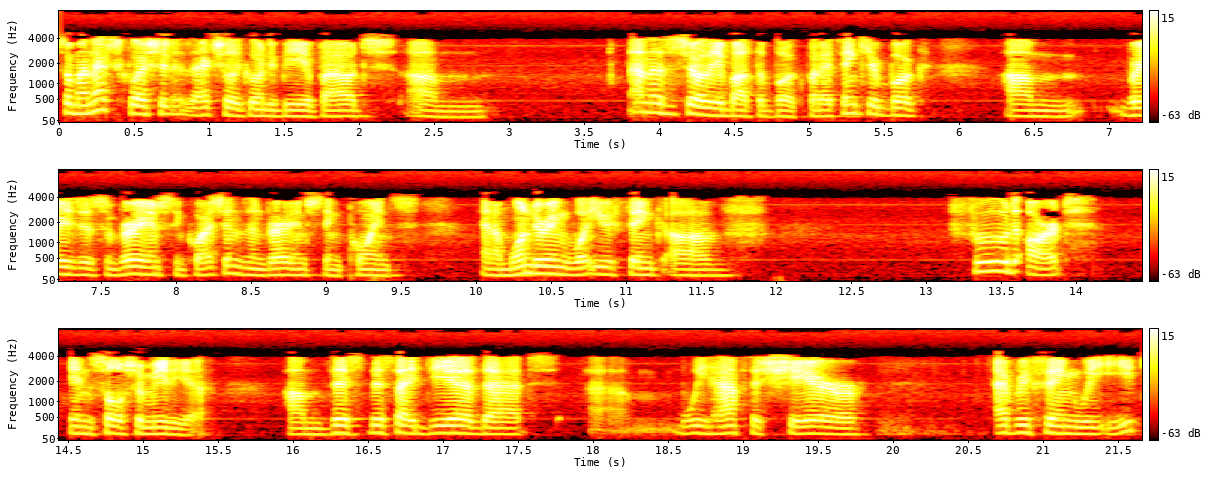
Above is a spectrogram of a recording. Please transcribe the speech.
so my next question is actually going to be about um, not necessarily about the book, but I think your book um, raises some very interesting questions and very interesting points. And I'm wondering what you think of food art in social media. Um, this this idea that um, we have to share everything we eat.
